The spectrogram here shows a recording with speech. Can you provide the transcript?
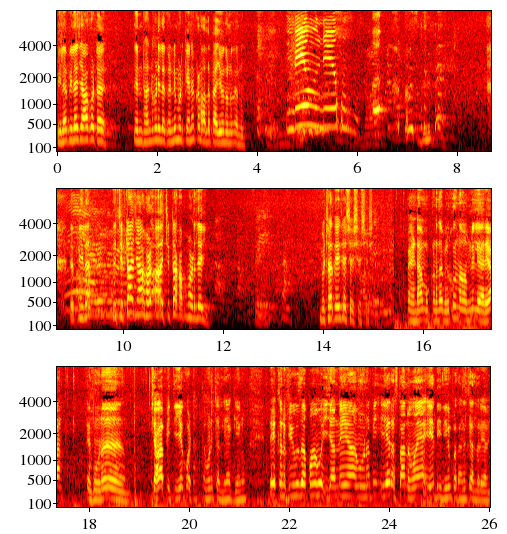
ਪੀਲਾ ਲੈ ਚਾਹ ਘੁੱਟ। ਤੈਨੂੰ ਠੰਡ ਬੜੀ ਲੱਗਣ ਦੀ ਮੁੜ ਕੇ ਨਾ ਕੜਾਲ ਪੈ ਜਾਊ ਤੈਨੂੰ ਤੈਨੂੰ। ਤੇ ਪੀ ਤੇ ਚਿੱਟਾ ਚਾਹ ਫੜ, ਆ ਚਿੱਟਾ ਕੱਪ ਫੜ ਲਈ ਮਿੱਠਾ ਤੇਜ ਅੱਛਾ ਅੱਛਾ ਅੱਛਾ। ਪੈਂਡਾ ਮੁੱਕਣ ਦਾ ਬਿਲਕੁਲ ਨਾਮ ਨਹੀਂ ਲੈ ਰਿਹਾ। ਤੇ ਹੁਣ ਚਾਹ ਪੀਤੀ ਹੈ ਘੁੱਟ, ਤੇ ਹੁਣ ਚੱਲੇ ਅੱਗੇ ਨੂੰ। ਤੇ ਕਨਫਿਊਜ਼ ਆਪਾਂ ਹੋਈ ਜਾਂਦੇ ਆ ਹੁਣ ਵੀ ਇਹ ਰਸਤਾ ਨਵਾਂ ਆ, ਇਹ ਦੀਦੀ ਨੂੰ ਪਤਾ ਨਹੀਂ ਚੱਲ ਰਿਹਾ ਵੀ।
